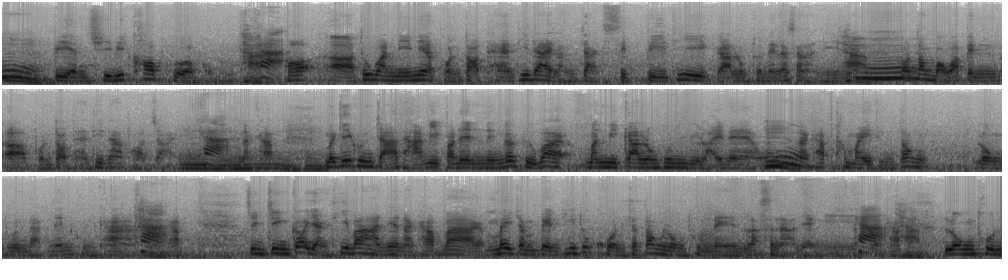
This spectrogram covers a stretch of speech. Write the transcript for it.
อืมเปลี่ยนชีวิตครอบครัวผมครับค่ะเพราะเอ่อทุกวันนี้เนี่ยผลตอบแทนที่ได้หลังจาก 10 ปีที่การลงทุนในลักษณะนี้ครับก็ต้องบอกว่าเป็นเอ่อผลตอบแทนที่น่าพอใจค่ะนะครับอืมเมื่อกี้คุณจ๋าถามอีกประเด็นหนึ่งก็คือว่ามันมีการลงทุนอยู่หลายแนวอืมนะครับทำไมถึงต้องลงทุนแบบเน้นคุณค่าค่ะนะครับ จริง ๆ ก็อย่างที่บ้านเนี่ยนะครับว่าไม่จำเป็นที่ทุกคนจะต้องลงทุนในลักษณะอย่างนี้ค่ะนะครับครับลงทุน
